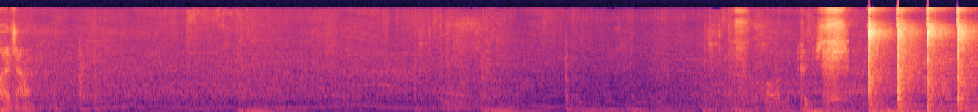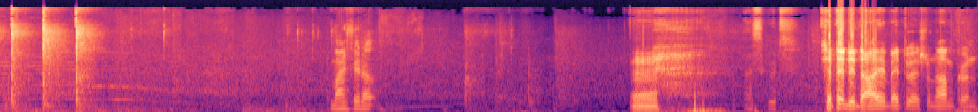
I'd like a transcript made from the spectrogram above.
Alter. Oh, krieg ich Mein Fehler. Hm. Alles gut. Ich hätte den da eventuell schon haben können.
